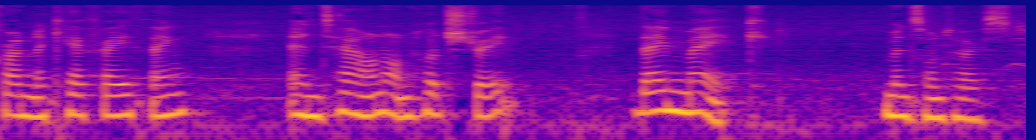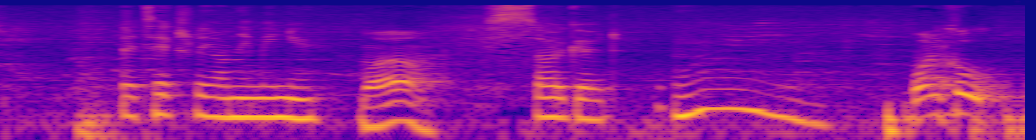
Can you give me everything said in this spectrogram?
kind of cafe thing in town on Hood Street. They make mince on toast. It's actually on their menu. Wow. So good. One cool.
